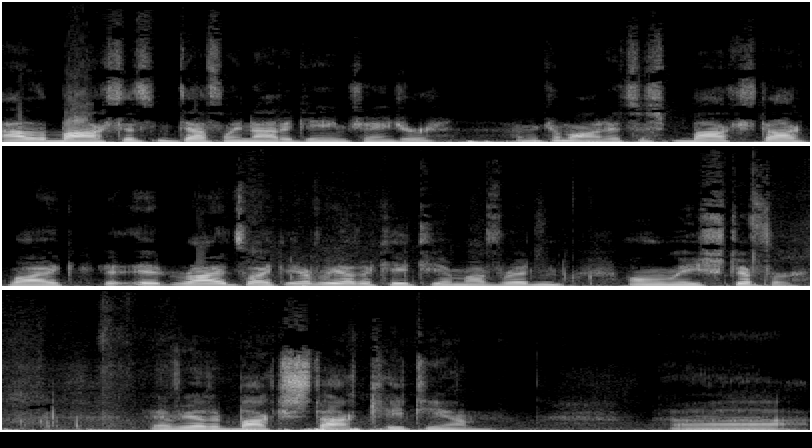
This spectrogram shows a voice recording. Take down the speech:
out of the box, it's definitely not a game changer. I mean, come on, it's a box stock bike. It, it rides like every other KTM I've ridden, only stiffer. Every other box stock KTM. Uh,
